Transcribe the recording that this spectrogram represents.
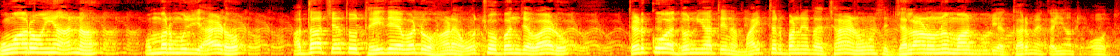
ڪنوارو ائين اڃا عمر منهنجي آهڙو اڌا چئي ٿو ٺهي رهي وڏو هاڻي اوڇو بنج وائڙو تڙڪو آهي دنيا تي نه مائتر بني ته سي جلاڻو نه مان گهر ۾ ڪيان تو اود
